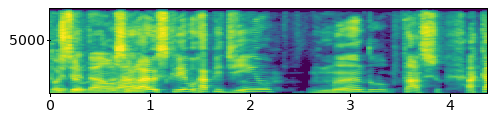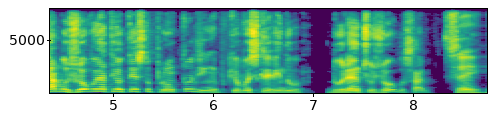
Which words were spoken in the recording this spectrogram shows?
dois no dedão no lá. No celular eu escrevo rapidinho, mando, fácil. Acaba o jogo, eu já tenho o texto pronto todinho, porque eu vou escrevendo durante o jogo, sabe? Sei.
